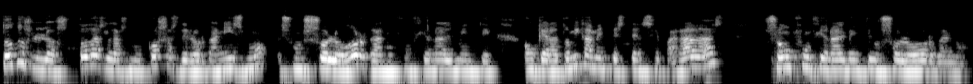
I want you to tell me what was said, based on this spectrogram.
todos los, todas las mucosas del organismo, es un solo órgano funcionalmente, aunque anatómicamente estén separadas, son funcionalmente un solo órgano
